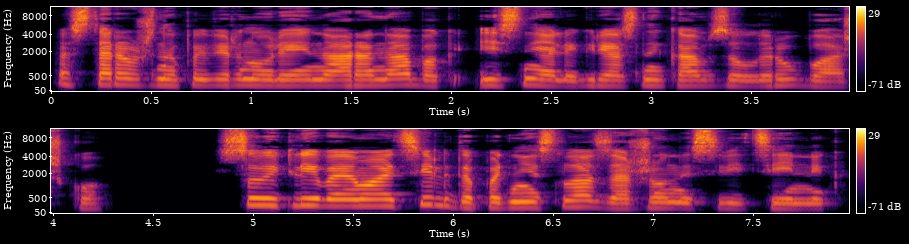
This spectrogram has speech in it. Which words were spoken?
осторожно повернули Инара на бок и сняли грязный камзол и рубашку. Суетливая Матильда поднесла зажженный светильник.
